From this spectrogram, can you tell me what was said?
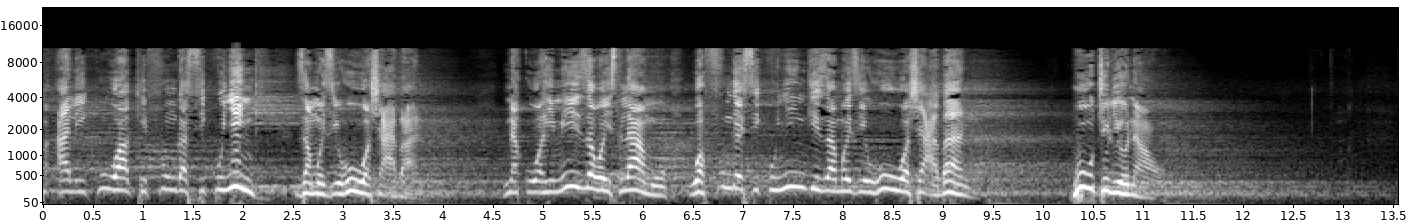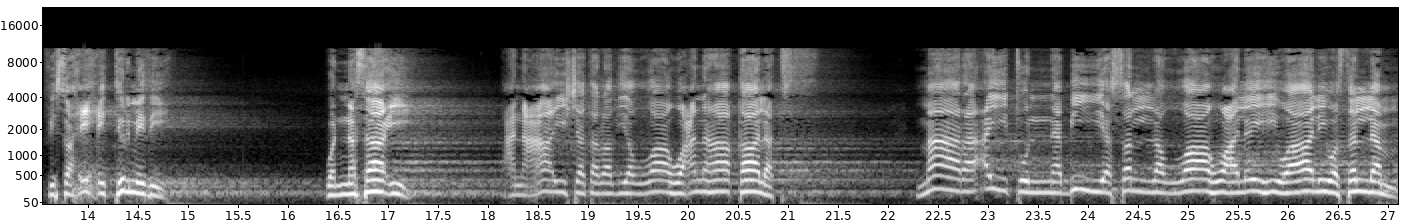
wasallam alikuwa akifunga siku nyingi za mwezi huu wa Shaaban. Na kuwahimiza waislamu wafunge siku nyingi za mwezi huu wa Shaaban. Huu tulionao في صحيح الترمذي والنسائي عن عائشة رضي الله عنها قالت ما رأيت النبي صلى الله عليه وآله وسلم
